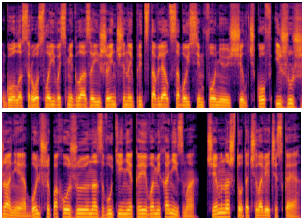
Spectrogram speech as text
Голос рослой восьмиглазой женщины представлял собой симфонию щелчков и жужжания, больше похожую на звуки некоего механизма чем на что-то человеческое.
